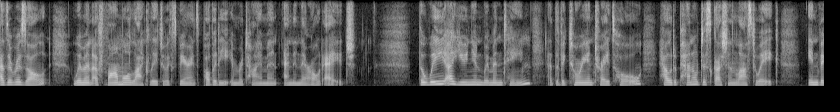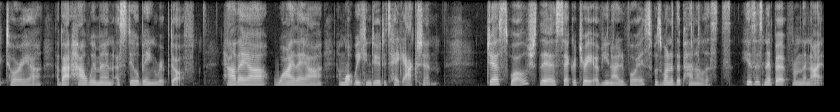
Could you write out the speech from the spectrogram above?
As a result, women are far more likely to experience poverty in retirement and in their old age. The We Are Union Women team at the Victorian Trades Hall held a panel discussion last week in Victoria about how women are still being ripped off how they are, why they are, and what we can do to take action. Jess Walsh, the Secretary of United Voice, was one of the panelists. Here's a snippet from the night.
